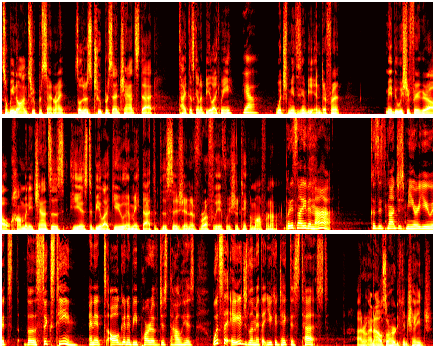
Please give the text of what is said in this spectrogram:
So we know I'm two percent, right? So there's two percent chance that Tyke is gonna be like me. Yeah. which means he's going to be indifferent. Maybe we should figure out how many chances he is to be like you and make that the decision of roughly if we should take him off or not. But it's not even that. Because it's not just me or you, it's the 16. And it's all going to be part of just how his. What's the age limit that you can take this test? I don't. And I also heard he can change.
